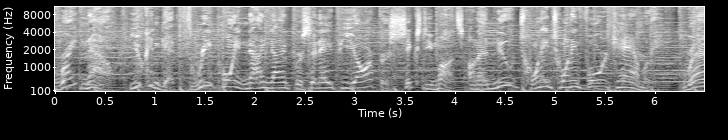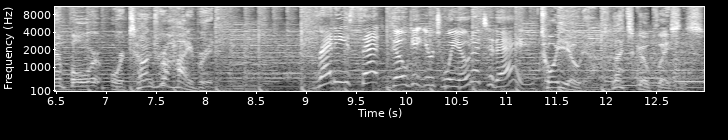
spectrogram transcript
Right now, you can get 3.99% APR for 60 months on a new 2024 Camry, RAV4, or Tundra Hybrid. Ready, set, go get your Toyota today. Toyota, let's go places.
